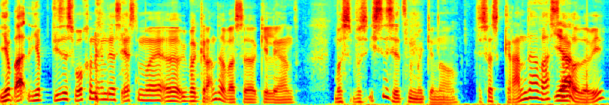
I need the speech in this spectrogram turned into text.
Ich habe hab dieses Wochenende das erste Mal äh, über Granderwasser gelernt. Was, was ist das jetzt nochmal genau? Das heißt Granderwasser Ja. oder wie?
